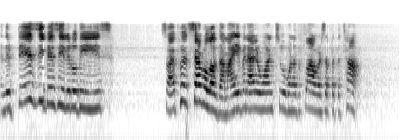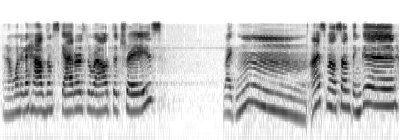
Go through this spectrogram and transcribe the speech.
And they're busy, busy little bees. So I put several of them. I even added one to one of the flowers up at the top. And I wanted to have them scattered throughout the trays. Like, mmm, I smell something good.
